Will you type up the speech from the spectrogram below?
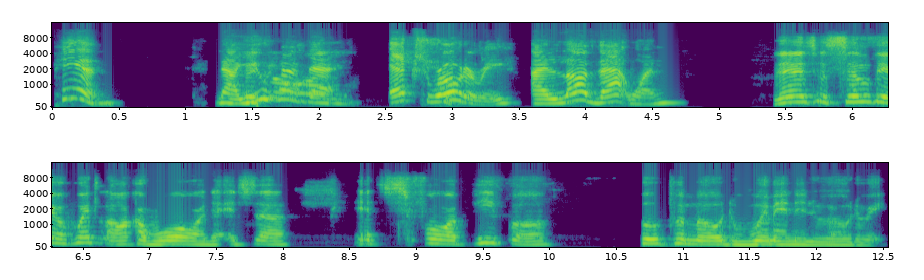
pin. Now you have that ex Rotary. I love that one. There's a Sylvia Whitlock Award. It's a, it's for people who promote women in Rotary,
